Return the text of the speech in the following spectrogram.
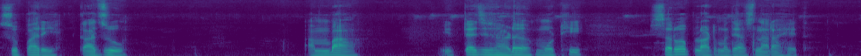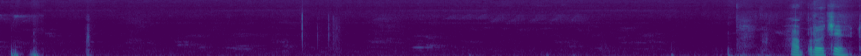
सुपारी काजू आंबा इत्यादी झाडं मोठी सर्व प्लॉटमध्ये असणार आहेत. हा प्रोजेक्ट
